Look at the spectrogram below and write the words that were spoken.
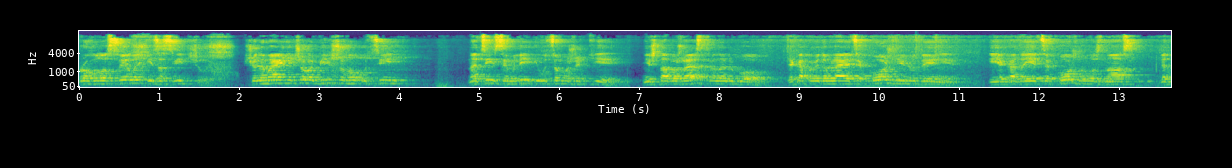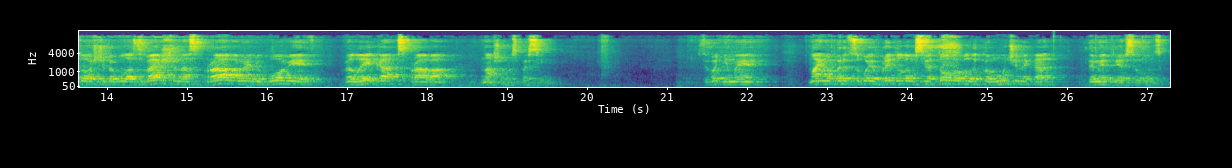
проголосили і засвідчили, що немає нічого більшого у цій, на цій землі і у цьому житті, ніж та божественна любов, яка повідомляється кожній людині і яка дається кожному з нас для того, щоб була звершена справами любові велика справа нашого спасіння. Сьогодні ми маємо перед собою прикладом святого великомученика Димитрія Солунського.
